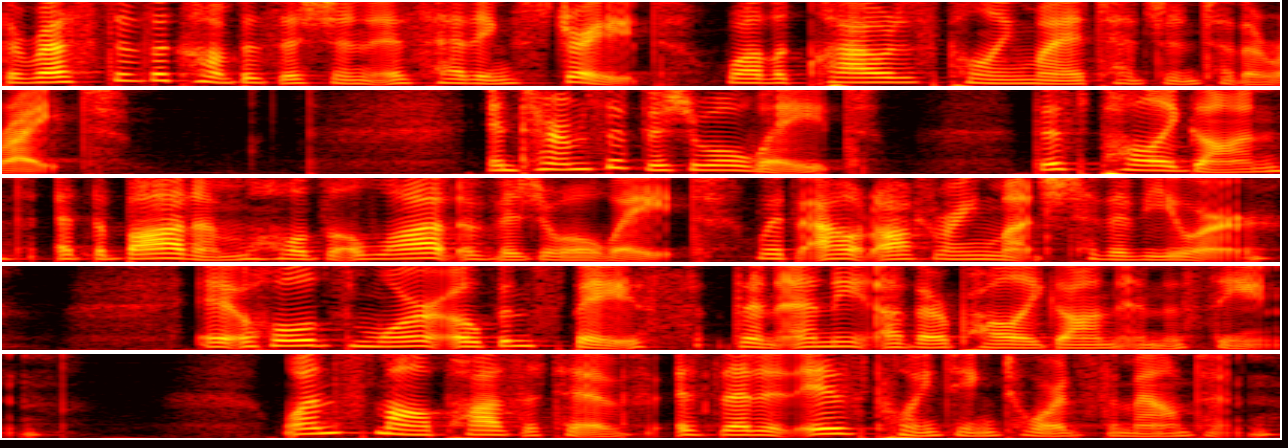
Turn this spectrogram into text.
The rest of the composition is heading straight, while the cloud is pulling my attention to the right. In terms of visual weight, this polygon at the bottom holds a lot of visual weight without offering much to the viewer. It holds more open space than any other polygon in the scene. One small positive is that it is pointing towards the mountain.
